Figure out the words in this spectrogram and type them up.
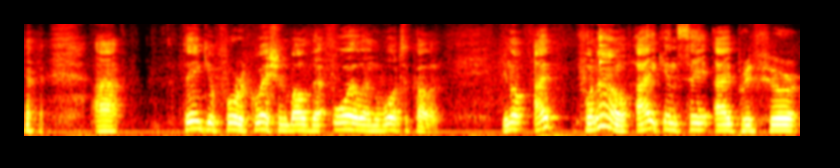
uh, thank you for a question about the oil and watercolor. You know, I for now I can say I prefer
